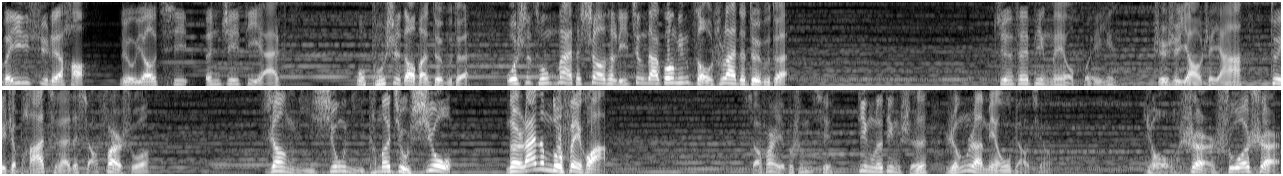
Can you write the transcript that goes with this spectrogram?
唯一序列号六幺七 NGDX。我不是盗版，对不对？我是从 Mat Shot 里正大光明走出来的，对不对？俊飞并没有回应，只是咬着牙对着爬起来的小贩说：“让你修，你他妈就修，哪来那么多废话？”小贩也不生气，定了定神，仍然面无表情。有事儿说事儿。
